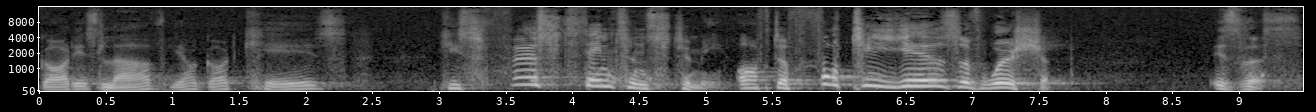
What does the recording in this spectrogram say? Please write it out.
God is love. Yeah, God cares. His first sentence to me after 40 years of worship is this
